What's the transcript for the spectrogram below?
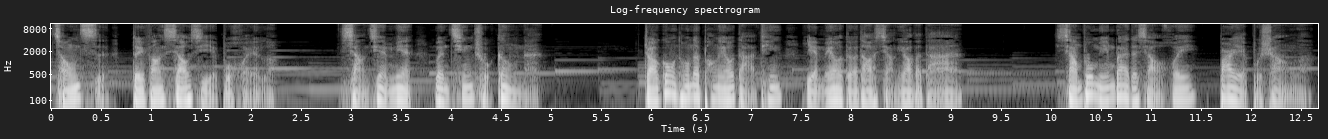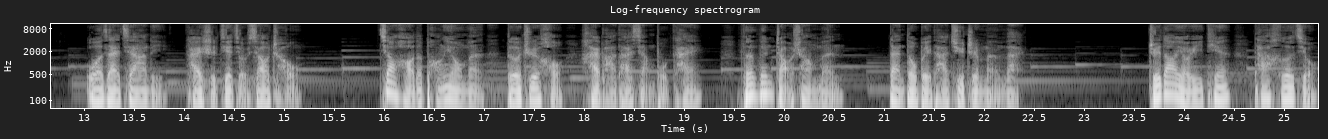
从此，对方消息也不回了，想见面问清楚更难，找共同的朋友打听也没有得到想要的答案。想不明白的小辉班也不上了，窝在家里开始借酒消愁。较好的朋友们得知后，害怕他想不开，纷纷找上门，但都被他拒之门外。直到有一天，他喝酒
